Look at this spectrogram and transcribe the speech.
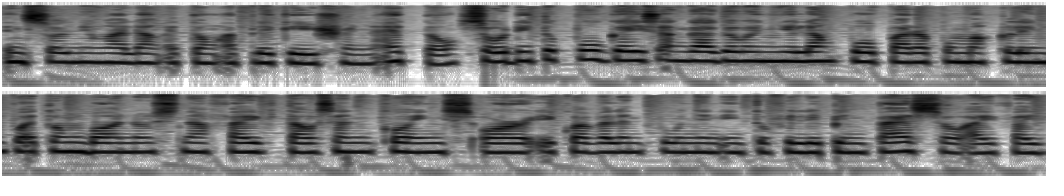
install nyo nga lang itong application na ito. So dito po guys, ang gagawin nyo lang po para po maklaim po itong bonus na 5,000 coins or equivalent po niyan into Philippine peso ay 5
